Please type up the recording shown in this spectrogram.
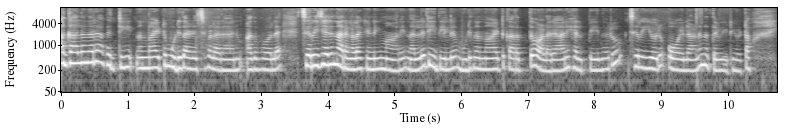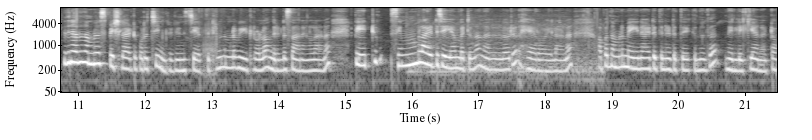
അകാലനര അകറ്റി നന്നായിട്ട് മുടി തഴച്ച് വളരാനും അതുപോലെ ചെറിയ ചെറിയ നരങ്ങളൊക്കെ ഉണ്ടെങ്കിൽ മാറി നല്ല രീതിയിൽ മുടി നന്നായിട്ട് കറുത്ത് വളരാനും ഹെൽപ്പ് ചെയ്യുന്ന ഒരു ചെറിയൊരു ഓയിലാണ് ഇന്നത്തെ വീഡിയോ കേട്ടോ ഇതിനകത്ത് നമ്മൾ സ്പെഷ്യലായിട്ട് കുറച്ച് ഇൻഗ്രീഡിയൻസ് ചേർത്തിട്ടുണ്ട്. നമ്മുടെ വീട്ടിലുള്ള ഒന്ന് രണ്ട് സാധനങ്ങളാണ്. അപ്പോൾ ഏറ്റവും സിമ്പിളായിട്ട് ചെയ്യാൻ പറ്റുന്ന നല്ലൊരു ഹെയർ ഓയിലാണ് അപ്പോൾ നമ്മൾ മെയിനായിട്ട് ഇതിനെടുത്തേക്കുന്നത് നെല്ലിക്കയാണ് കേട്ടോ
